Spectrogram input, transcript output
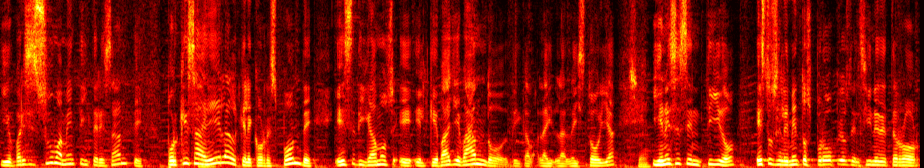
Y me parece sumamente interesante, porque es a él al que le corresponde, es, digamos, eh, el que va llevando la, historia. Y en ese sentido, estos elementos propios del cine de terror,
